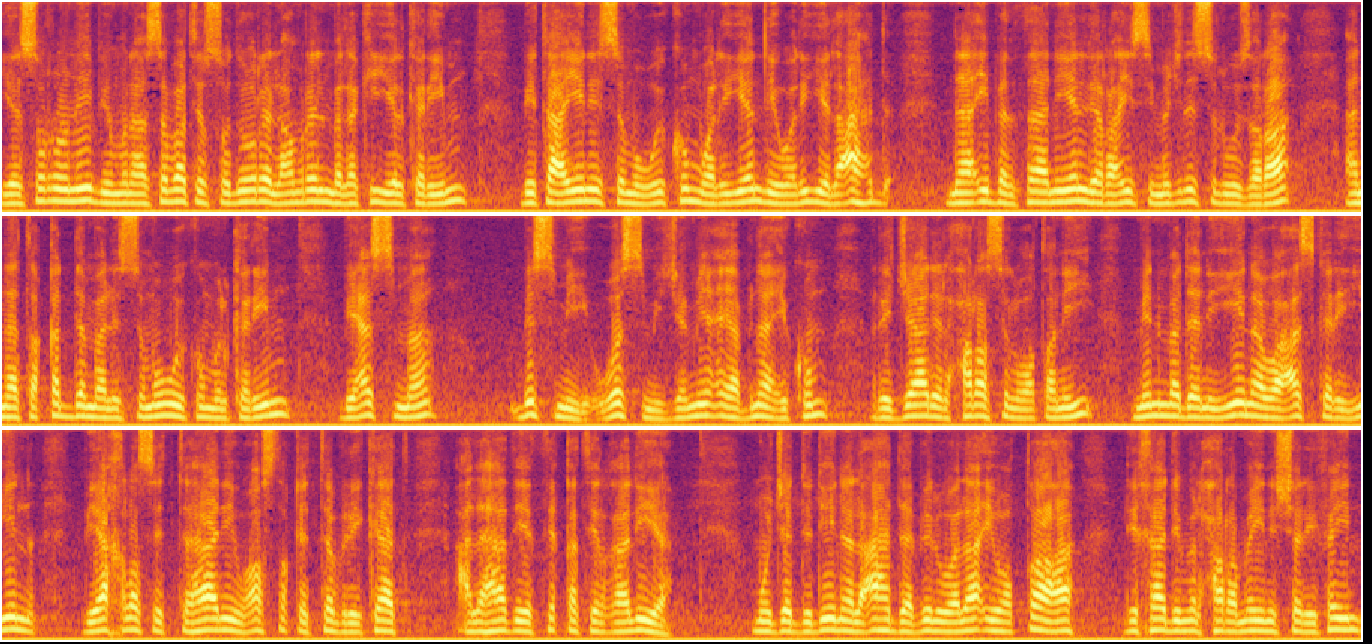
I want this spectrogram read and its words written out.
يسرني بمناسبة صدور الأمر الملكي الكريم بتعيين سموكم وليا لولي العهد نائبا ثانيا لرئيس مجلس الوزراء أن أتقدم لسموكم الكريم بأسمى باسمي واسم جميع أبنائكم رجال الحرس الوطني من مدنيين وعسكريين بأخلص التهاني وأصدق التبريكات على هذه الثقة الغالية. مجددين العهد بالولاء والطاعة لخادم الحرمين الشريفين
